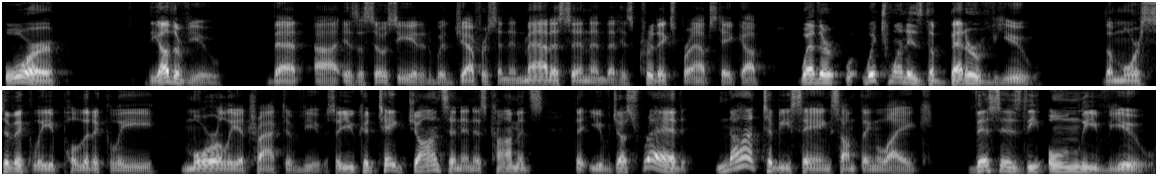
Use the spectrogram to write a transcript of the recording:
or the other view that uh, is associated with Jefferson and Madison, and that his critics perhaps take up. Whether which one is the better view, the more civically, politically, morally attractive view. So you could take Johnson and his comments that you've just read not to be saying something like, "This is the only view."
